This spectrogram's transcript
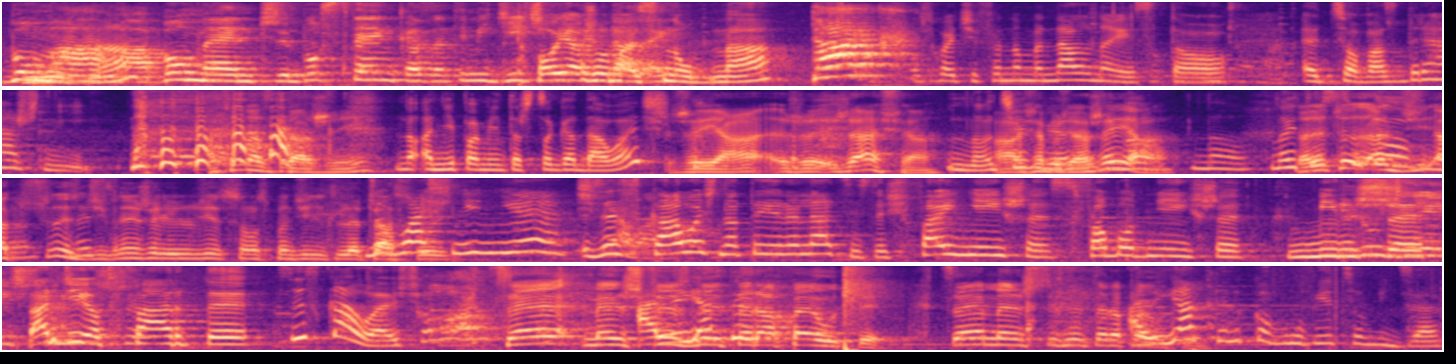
Bo mama, bo męczy, bo stęka za tymi dziećmi. Twoja tak żona dalej. jest nudna. Tak! Słuchajcie, fenomenalne jest to, e, co was drażni. A co nas drażni? No a nie pamiętasz, co gadałeś? Że ja, że, że Asia. No, a Asia powiedziała, że ja. No, no. No i to ale jest to, a, a to jest No dziwne, jeżeli ludzie są spędzili tyle No czasu. właśnie nie. Zyskałeś na tej relacji. Jesteś fajniejszy, swobodniejszy, milszy, bardziej milszy. otwarty. Zyskałeś. Chcę mężczyzny Ale ja terapeuty. Chcę mężczyzny terapeuty. Ale ja tylko mówię, co widzę.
